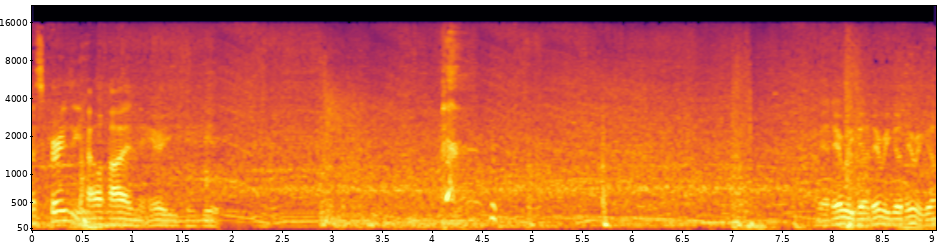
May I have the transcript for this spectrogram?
That's crazy how high in the air you can get. yeah, there we go, there we go, there we go.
